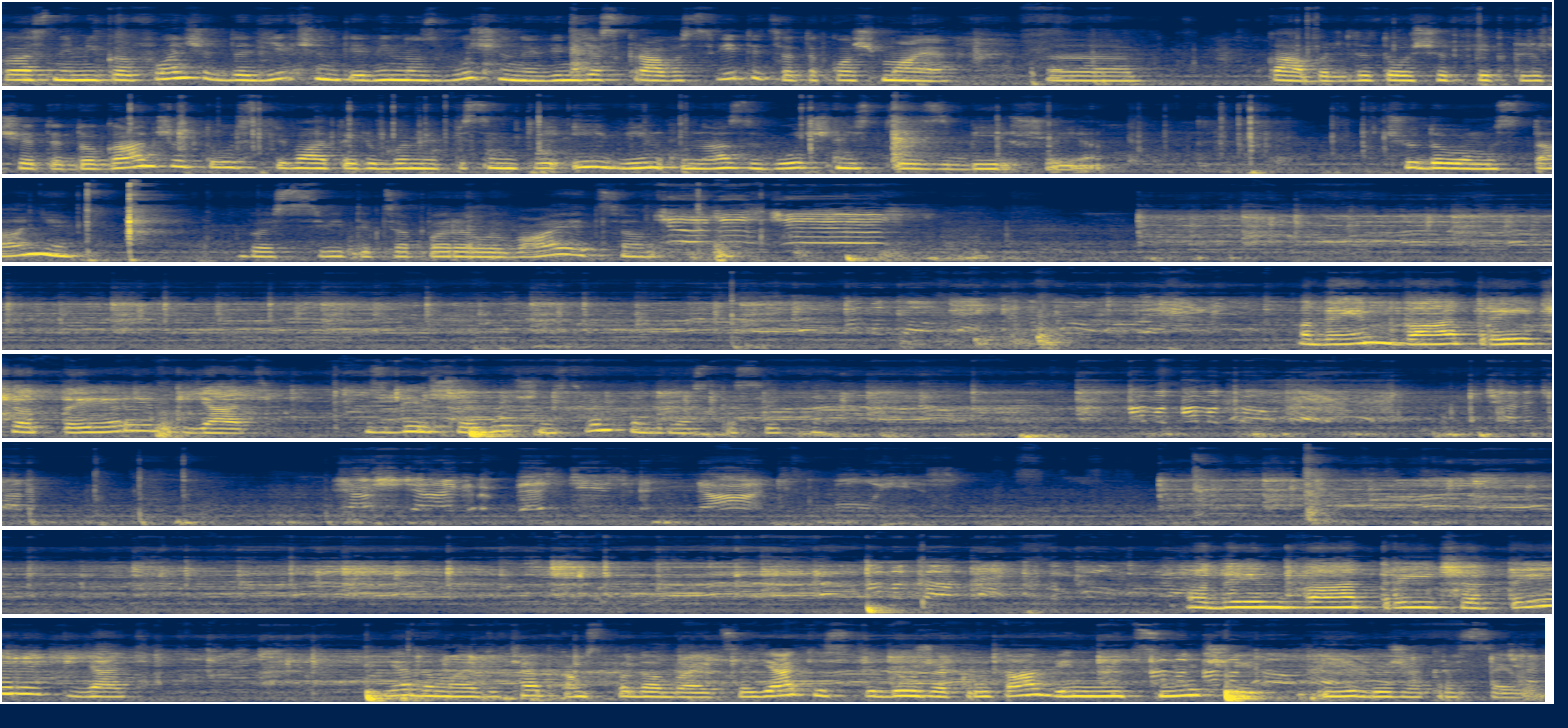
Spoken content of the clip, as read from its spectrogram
Класний мікрофончик для дівчинки. Він озвучений, він яскраво світиться. Також має е, кабель для того, щоб підключити до гаджету, співати любимі пісеньки. І він у нас гучність збільшує. В чудовому стані. Весь світиться, переливається. Один, два, три, чотири, п'ять. Збільшує гучність. Вимкни, будь ласка, світло. Один, два, три, чотири, п'ять. Я думаю, дівчаткам сподобається. Якість дуже крута, він міцнючий і дуже красивий.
